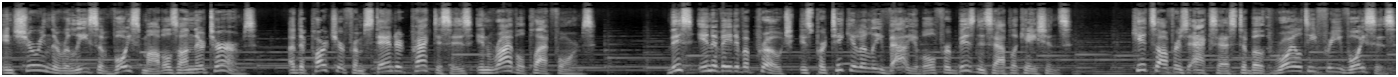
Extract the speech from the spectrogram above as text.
ensuring the release of voice models on their terms, a departure from standard practices in rival platforms. This innovative approach is particularly valuable for business applications. Kits offers access to both royalty-free voices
